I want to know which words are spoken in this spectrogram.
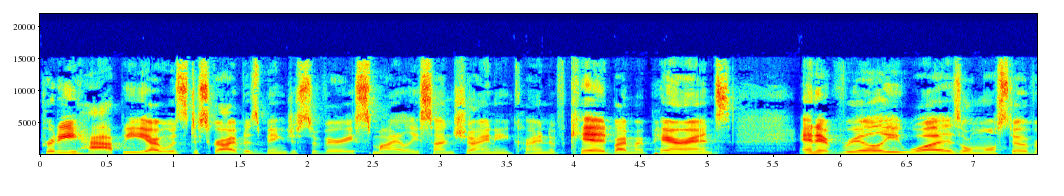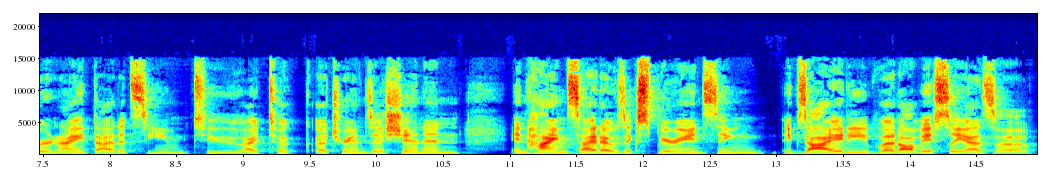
pretty happy. I was described as being just a very smiley, sunshiny kind of kid by my parents. And it really was almost overnight that it seemed to, I took a transition and in hindsight, I was experiencing anxiety, but obviously as a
